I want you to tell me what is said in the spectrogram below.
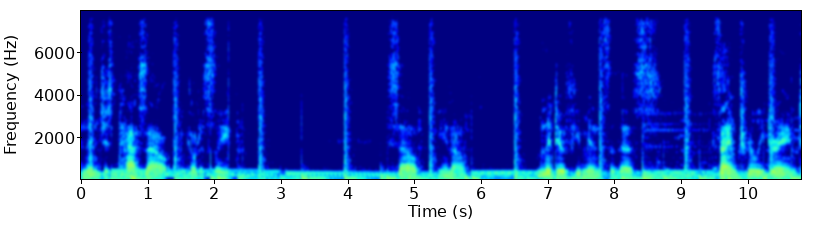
and then just pass out go to sleep. So, you know, I'm gonna do a few minutes of this because I am truly drained.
